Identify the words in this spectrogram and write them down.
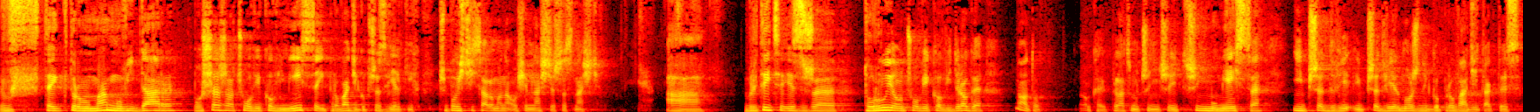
w tej, którą mam, mówi dar poszerza człowiekowi miejsce i prowadzi go przez wielkich. Przypowieści Salomona 18-16. A w Brytyjce jest, że torują człowiekowi drogę. No to okej, okay, plac mu czyni, czyli czyni mu miejsce i przed, i przed wielmożnych go prowadzi. Tak? To jest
